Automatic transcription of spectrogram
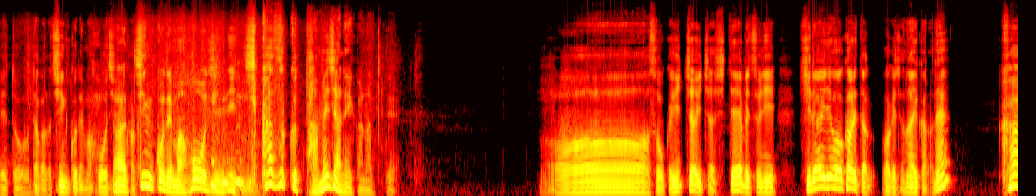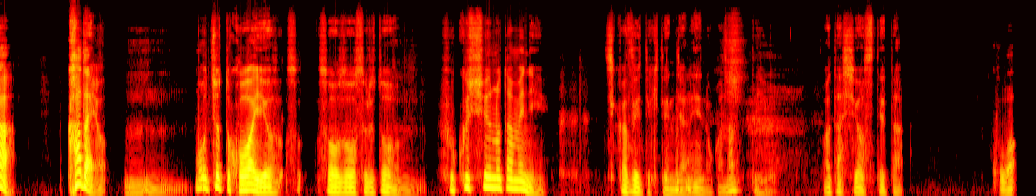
えっとだからチンコで魔法陣をあチンコで魔法陣に近づくためじゃねえかなって。ああそうか。イチャイチャして別に嫌いで別れたわけじゃないからね。かかだよ。うん。もうちょっと怖いよそ想像すると、復讐のために近づいてきてんじゃねえのかなっていう。私を捨てた。怖っ。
